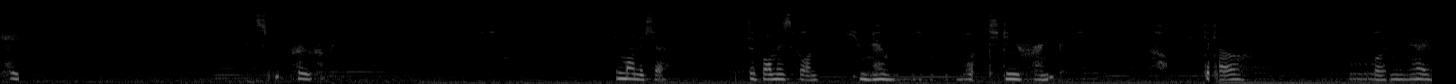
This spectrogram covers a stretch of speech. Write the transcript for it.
Kate. It's not programming. The monitor. The bomb is gone. You know what to do, Frank. Girl. What do you know?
